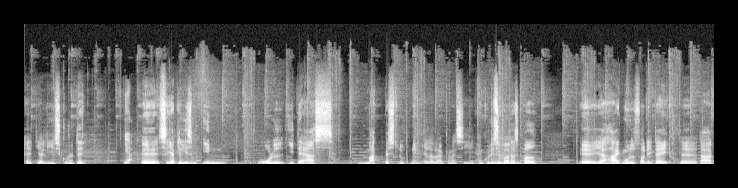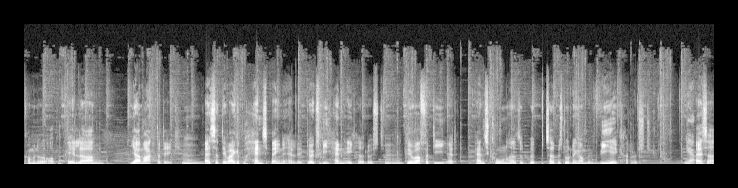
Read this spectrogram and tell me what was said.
at jeg lige skulle det. Ja. Øh, så jeg blev ligesom indrullet i deres magtbeslutning, eller hvad kan man sige. Han kunne lige så mm. godt have skrevet, øh, jeg har ikke mulighed for det i dag, øh, der er kommet noget op, eller mm. jeg magter det ikke. Mm. Altså, det var ikke på hans bane heller. Det var ikke, fordi han ikke havde lyst. Mm-mm. Det var fordi, at hans kone havde taget beslutning om, at vi ikke har lyst. Ja. Altså,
